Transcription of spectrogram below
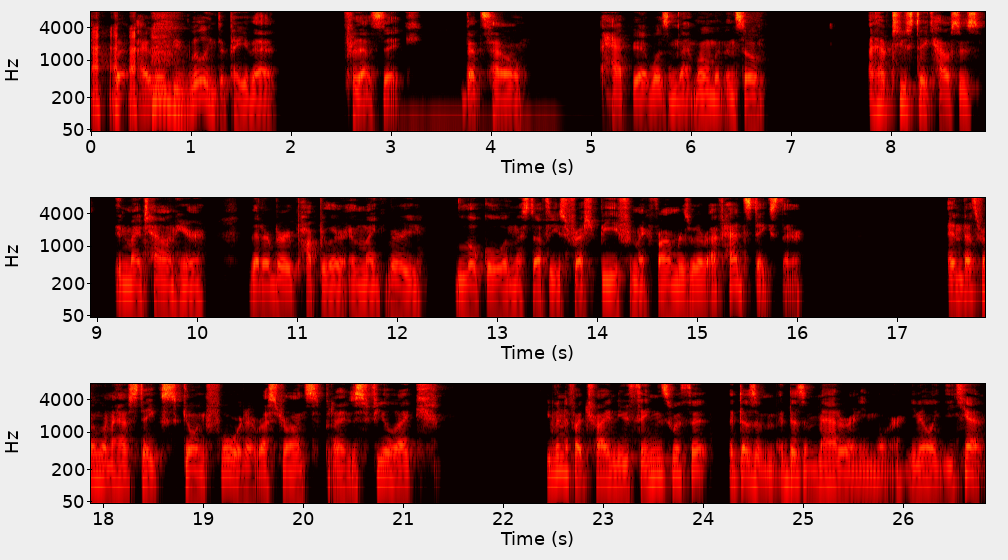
But I would be willing to pay that for that steak. That's how happy I was in that moment. And so I have two steakhouses in my town here that are very popular and like very local and the stuff they use fresh beef from like farmers, whatever. I've had steaks there. And that's where I'm going to have steaks going forward at restaurants. But I just feel like even if I try new things with it, it doesn't it doesn't matter anymore. You know, like you can't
